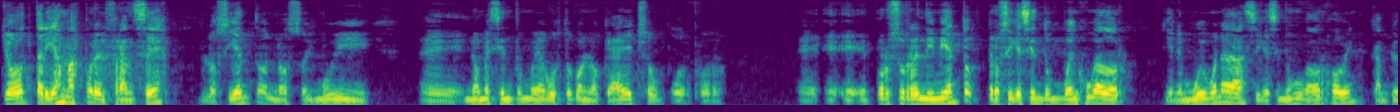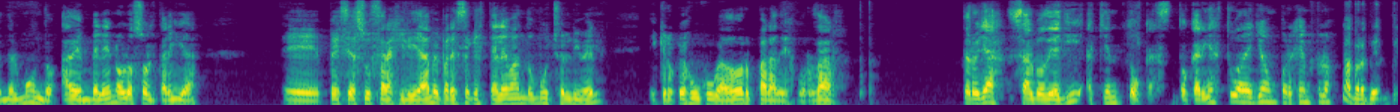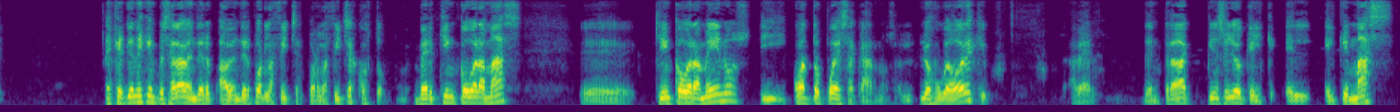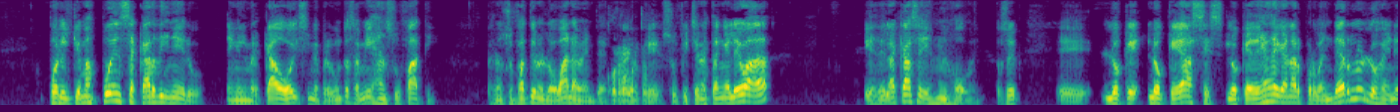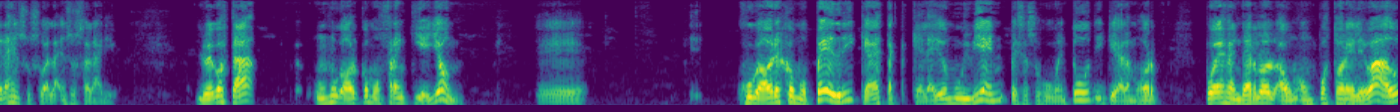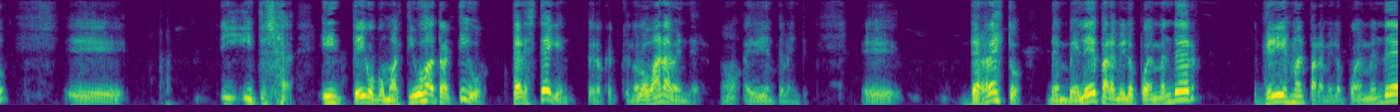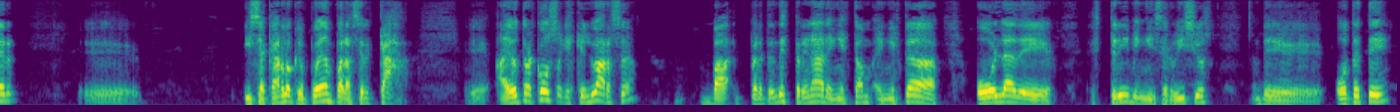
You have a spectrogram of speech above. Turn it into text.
yo estaría más por el francés. Lo siento, no soy muy, eh, no me siento muy a gusto con lo que ha hecho por, por, eh, eh, por su rendimiento, pero sigue siendo un buen jugador. Tiene muy buena edad, sigue siendo un jugador joven, campeón del mundo. A Dembélé no lo soltaría, pese a su fragilidad, me parece que está elevando mucho el nivel y creo que es un jugador para desbordar. Pero ya, salvo de allí, ¿a quién tocas? ¿Tocarías tú a De Jong, por ejemplo? No, pero es que tienes que empezar a vender, a vender por las fichas. Por las fichas costó ver quién cobra más, eh, quién cobra menos y cuánto puede sacarnos. Los jugadores que, a ver, de entrada pienso yo que el, que- el, el que más, por el que más pueden sacar dinero en el mercado hoy, si me preguntas a mí, es Ansu Fati. Pero Ansu Fati no lo van a vender Correcto. porque su ficha no es tan elevada, es de la casa y es muy joven. Entonces, eh, lo, que, lo que haces, lo que dejas de ganar por venderlo, lo generas en su, en su salario. Luego está un jugador como Frankie de. Eh, jugadores como Pedri, que, que le ha ido muy bien, pese a su juventud, y que a lo mejor puedes venderlo a un, postor elevado. Eh, y, te- digo, como activos atractivos, Ter Stegen, pero que, no lo van a vender, ¿no? Evidentemente. Eh, de resto, Dembélé para mí lo pueden vender, Griezmann para mí lo pueden vender, y sacar lo que puedan para hacer caja. Eh, hay otra cosa que es que el Barça va, pretende estrenar en esta, en esta ola de streaming y servicios de OTT.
